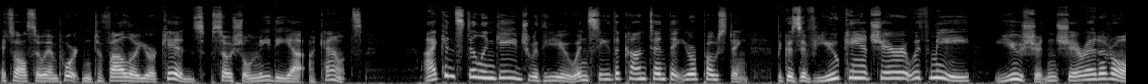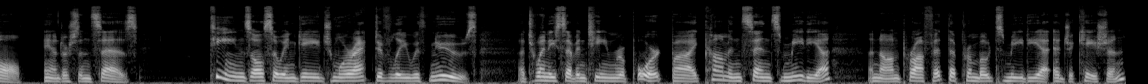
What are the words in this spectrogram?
It's also important to follow your kids' social media accounts. I can still engage with you and see the content that you're posting, because if you can't share it with me, you shouldn't share it at all, Anderson says. Teens also engage more actively with news. A 2017 report by Common Sense Media, a nonprofit that promotes media education,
